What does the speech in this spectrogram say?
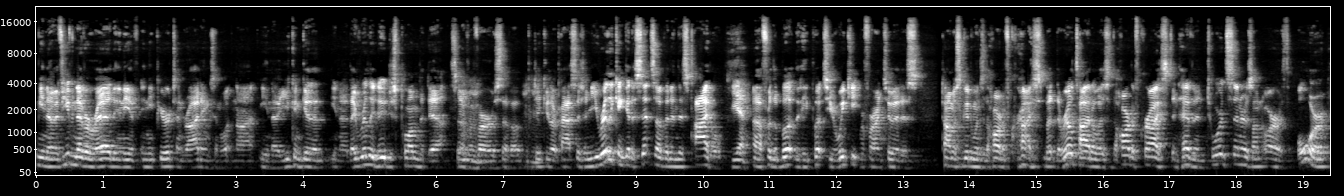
you know, if you've never read any of any Puritan writings and whatnot, you know, you can get a, you know, they really do just plumb the depths of a Mhm. verse of a Mhm. particular passage, and you really can get a sense of it in this title yeah, uh, for the book that he puts here. We keep referring to it as Thomas Goodwin's The Heart of Christ, but the real title is The Heart of Christ in Heaven Towards Sinners on Earth, or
